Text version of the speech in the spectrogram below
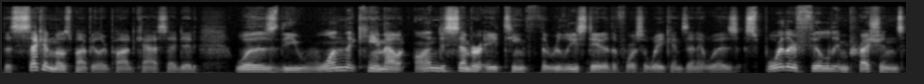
The second most popular podcast I did was the one that came out on December 18th, the release date of The Force Awakens, and it was spoiler filled impressions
